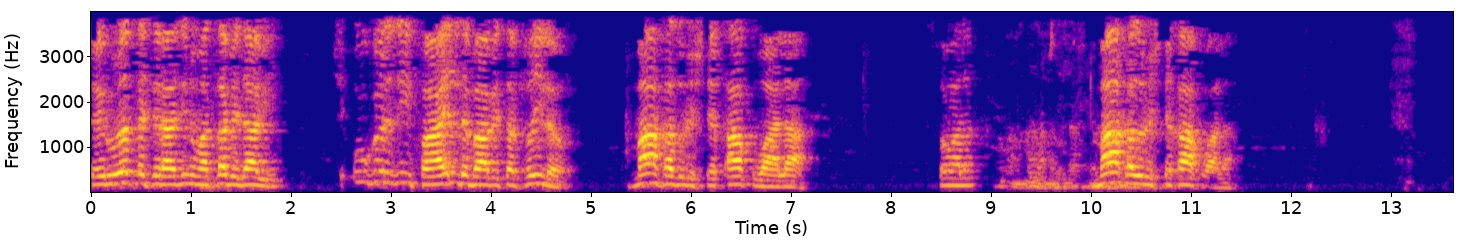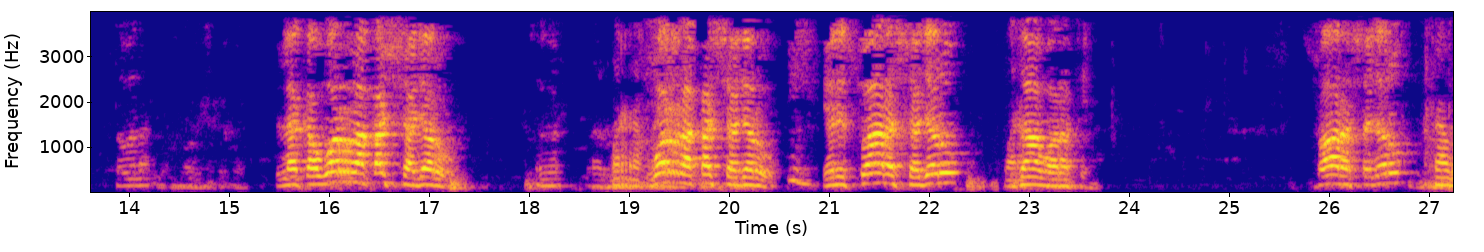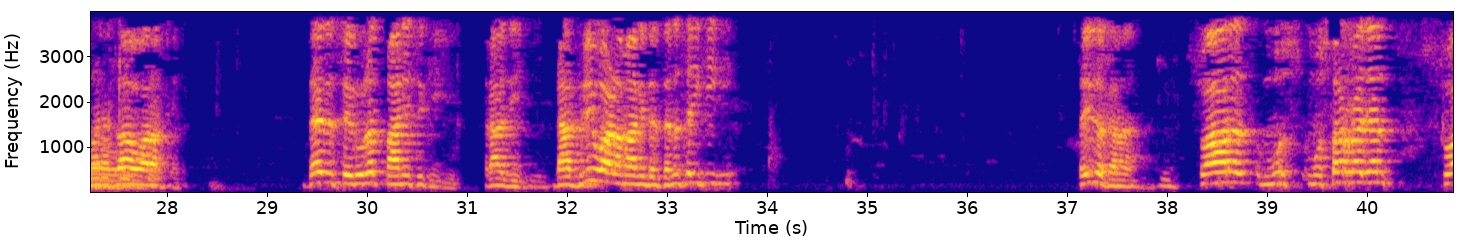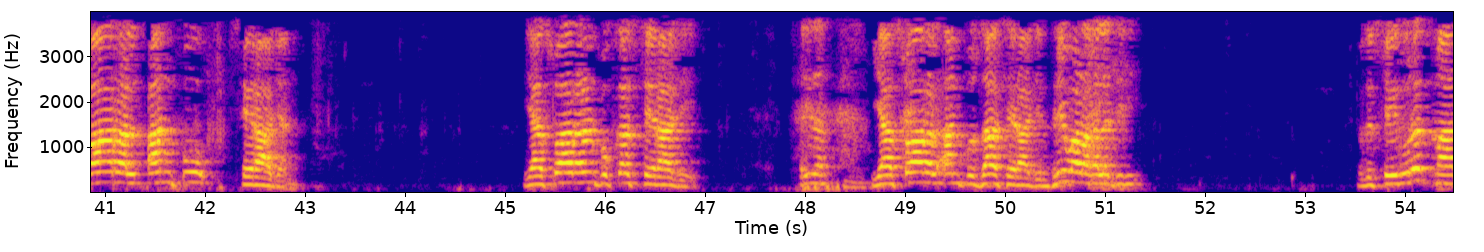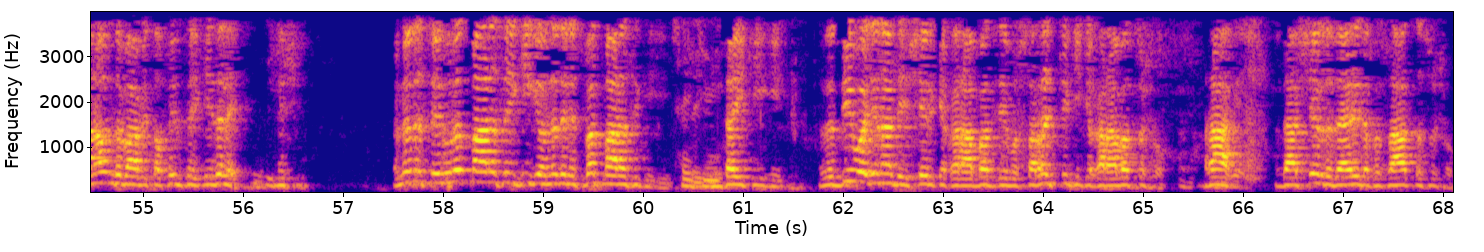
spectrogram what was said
ضرورت نه چې راځي نو مطلب دا وي چې وګرځي فاعل د باب تفعیل ماخذ الاشتقاق والا سواله ماخذ الاشتقاق والا سواله لك ورق الشجر ورق الشجر یعنی سوار الشجر ذا ورق صار الشجر ذا ورق دا د ضرورت معنی څه کیږي راځي دا درې واړه معنی دلته نه صحیح کیږي صحیح ده کنه سوار مسرجن سوار الانف سراجن یا سوار الانف کس سراجی صحیح ده یا سوار الانف ذا سراجن درې واړه غلطي دي نو د سیرورت معنی هم د باب تفصیل څخه کېدلې نشي نو د سیرورت معنی څه کیږي او نه د نسبت معنی څه کیږي صحیح کیږي د دې وجنه د شعر کې قرابت د مسرج کې کې قرابت څه شو راغی دا شعر د دایره د فساد څه شو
